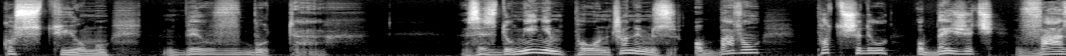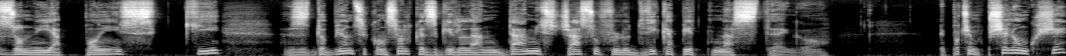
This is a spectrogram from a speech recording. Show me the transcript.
kostiumu. Był w butach. Ze zdumieniem połączonym z obawą podszedł obejrzeć wazon japoński, zdobiący konsolkę z girlandami z czasów Ludwika XV. Po czym przeląkł się,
